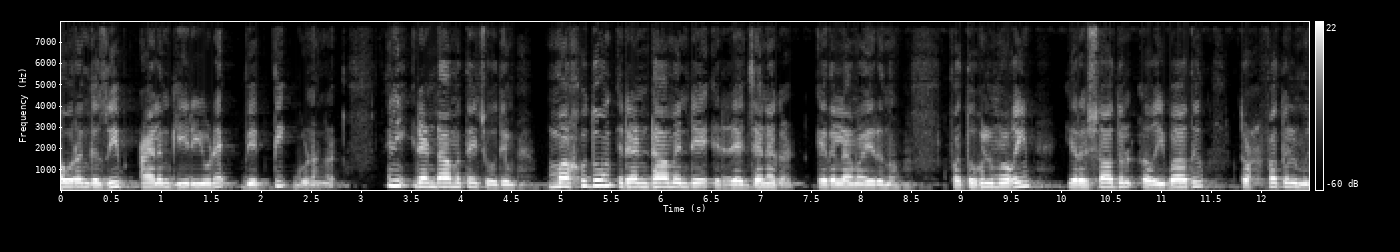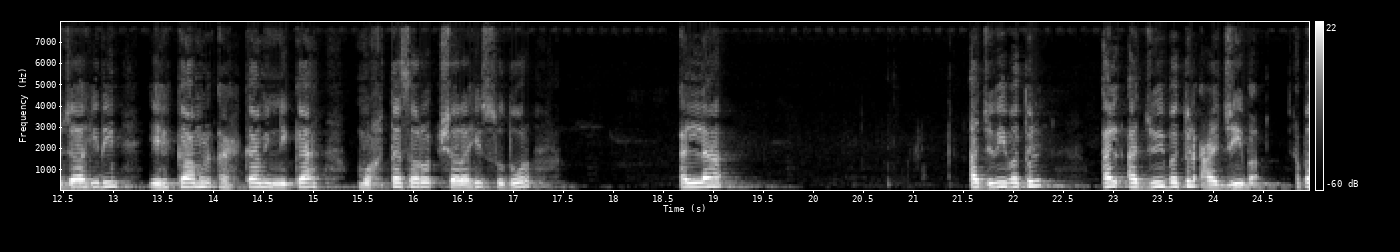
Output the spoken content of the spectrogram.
ഔറംഗസീബ് ആലംഗീരിയുടെ വ്യക്തി ഗുണങ്ങൾ. ഇനി രണ്ടാമത്തെ ചോദ്യം. മഹ്ദൂം രണ്ടാമന്റെ രചനകൾ ഏതെല്ലാമായിരുന്നു? ഫതുഹുൽ മൊഹീം ഇർഷാദുൽ ഇബാദ് തുഹഫത്തുൽ മുജാഹിദീൻ ഇഹ്കാമുൽ അഹ്കാമി നിക്കാഹ് മുഖ്തസറു ഷറഹി സുദൂർ അല്ല അജ്വീബത്തുൽ അൽ അജ്വീബത്തുൽ അജീബ. അപ്പൊ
